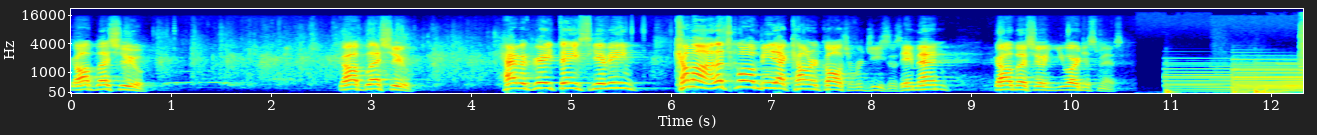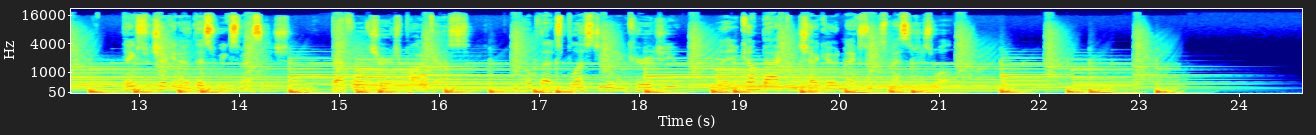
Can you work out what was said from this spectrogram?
God bless you. God bless you. Have a great Thanksgiving. Come on, let's go out and be that counterculture for Jesus. Amen. God bless you. You are dismissed. Thanks for checking out this week's message, Bethel Church Podcast that it's blessed you and encouraged you, and that you come back and check out next week's message as well.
